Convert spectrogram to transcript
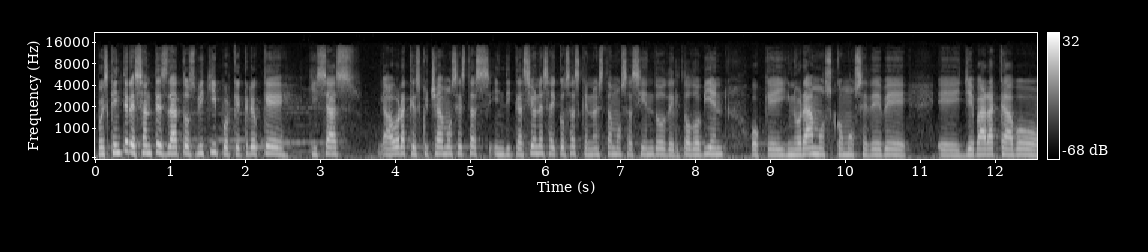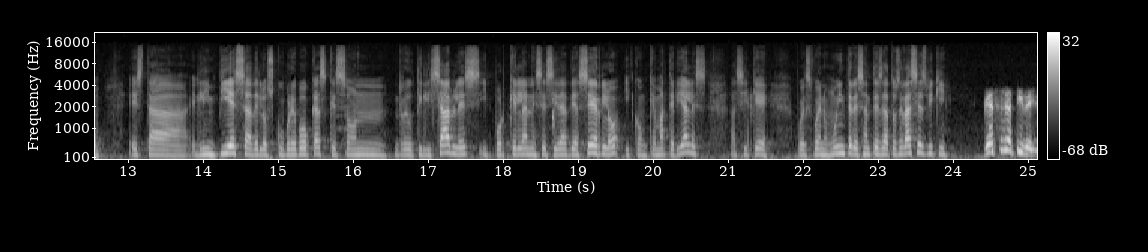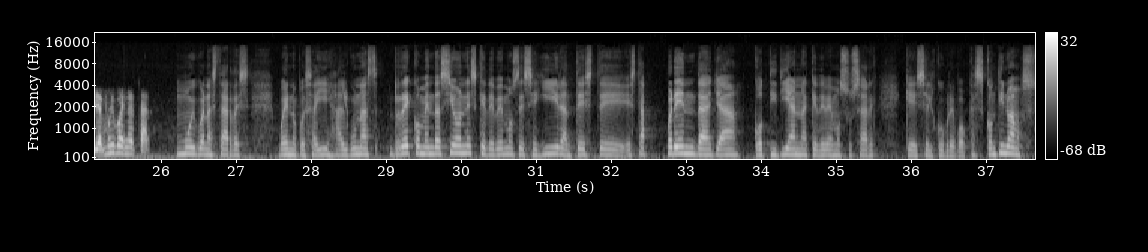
Pues qué interesantes datos, Vicky, porque creo que quizás ahora que escuchamos estas indicaciones, hay cosas que no estamos haciendo del todo bien o que ignoramos cómo se debe eh, llevar a cabo esta limpieza de los cubrebocas que son reutilizables y por qué la necesidad de hacerlo y con qué materiales. Así que, pues bueno, muy interesantes datos. Gracias, Vicky. Gracias a ti, Deya. Muy buena tarde. Muy buenas tardes. Bueno, pues ahí algunas recomendaciones que debemos de seguir ante este esta prenda ya cotidiana que debemos usar, que es el cubrebocas. Continuamos.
